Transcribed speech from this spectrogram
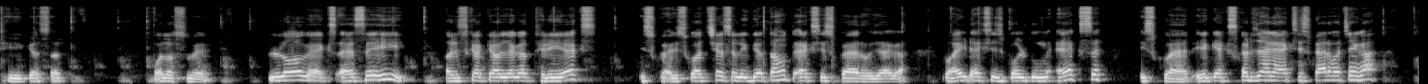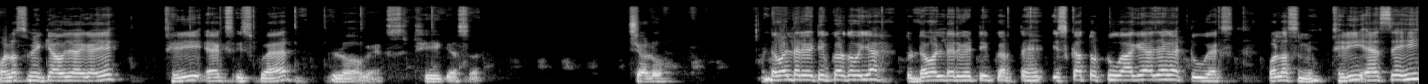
ठीक है सर प्लस में. Log x ऐसे ही, और इसका क्या हो जाएगा? थ्री एक्स स्क्वायर इसको अच्छे से लिख देता हूँ तो एक्स स्क्वायर हो जाएगा. Y x is equal to में एक्स स्क्वायर एक एक्स कट जाएगा एक्स स्क्वायर बचेगा. प्लस में क्या हो जाएगा ये? Three x square log x ठीक है सर चलो. डबल डेरिवेटिव कर दो भैया। तो डबल डेरिवेटिव करते हैं। इसका तो टू आगे आ जाएगा, टू एक्स प्लस में। थ्री ऐसे ही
